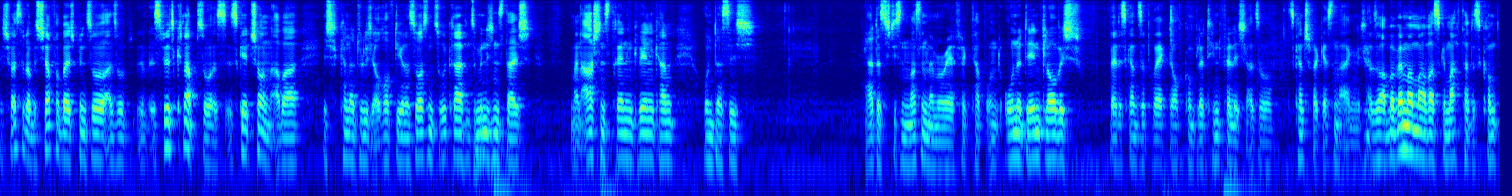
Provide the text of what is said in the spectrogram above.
Ich weiß nicht, ob ich es schaffe, aber ich bin so, also es wird knapp, so, es, es geht schon, aber ich kann natürlich auch auf die Ressourcen zurückgreifen, zumindest da ich meinen Arsch ins Training quälen kann und dass ich ja, dass ich diesen Muscle Memory Effekt habe. Und ohne den, glaube ich, wäre das ganze Projekt auch komplett hinfällig. Also das kannst du vergessen eigentlich. Also, aber wenn man mal was gemacht hat, es kommt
